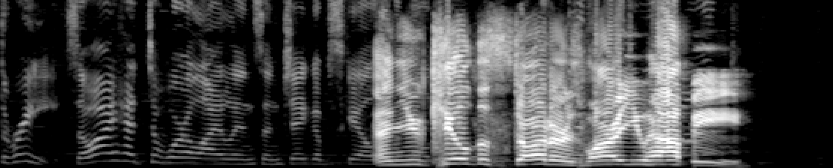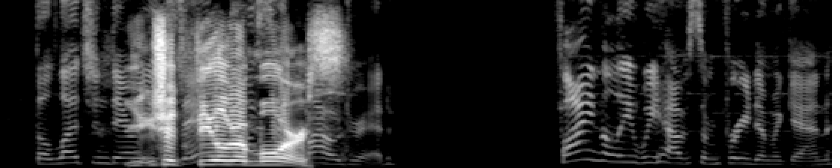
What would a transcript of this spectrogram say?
three, so I head to Whirl Islands and Jacob Scale. And you killed the starters. Why are you happy? The legendary. You should feel remorse. Finally, we have some freedom again,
